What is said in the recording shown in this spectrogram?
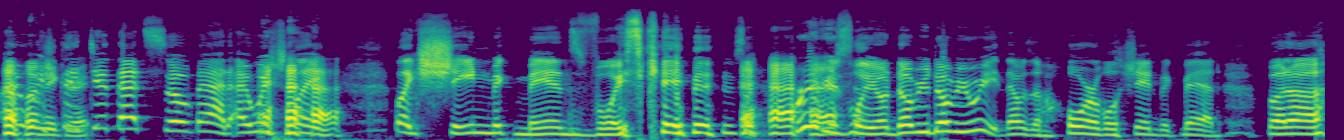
I wish they did that so bad. I wish like like Shane McMahon's voice came in. Like, Previously on WWE, that was a horrible Shane McMahon. But uh,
